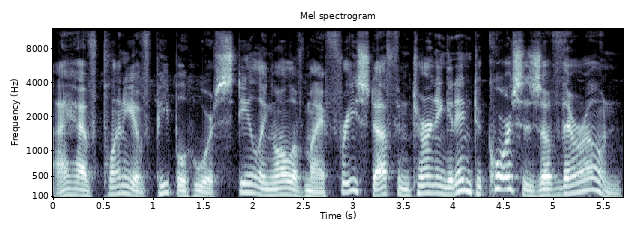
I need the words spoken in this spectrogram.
I have plenty of people who are stealing all of my free stuff and turning it into courses of their own.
